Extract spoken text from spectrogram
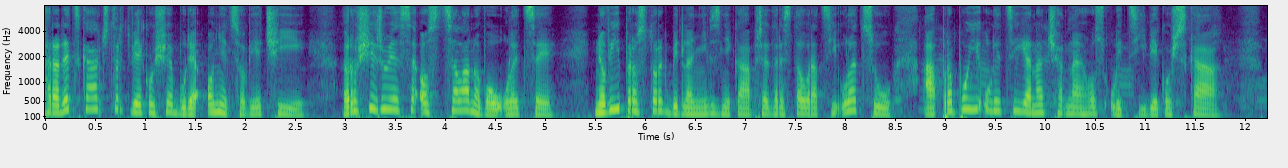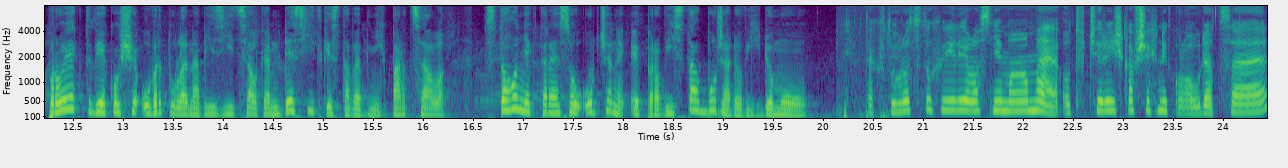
Hradecká čtvrť Věkoše bude o něco větší. Rozšiřuje se o zcela novou ulici. Nový prostor k bydlení vzniká před restaurací Uleců a propojí ulici Jana Černého s ulicí Věkošská. Projekt Věkoše u Vrtule nabízí celkem desítky stavebních parcel. Z toho některé jsou určeny i pro výstavbu řadových domů. Tak v tuhle chvíli vlastně máme od včerejška všechny kolaudace.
